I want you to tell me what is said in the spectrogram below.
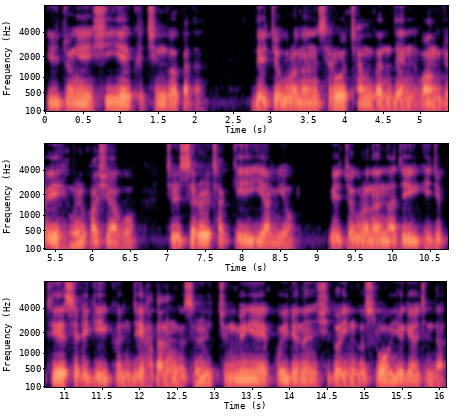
일종의 시에 그친 것 같다. 내적으로는 새로 창건된 왕조의 힘을 과시하고 질서를 찾기 위함이요. 외적으로는 아직 이집트의 세력이 건재하다는 것을 증명해 보이려는 시도인 것으로 여겨진다.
